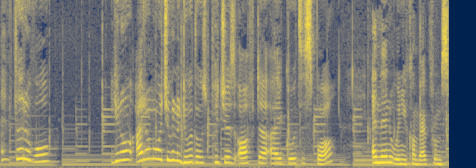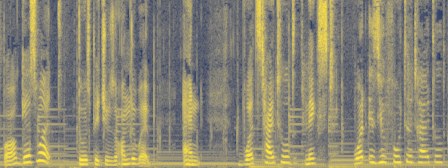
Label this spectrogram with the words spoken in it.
and third of all, you know I don't know what you're gonna do with those pictures after I go to spa. And then when you come back from spa, guess what? Those pictures are on the web. And what's titled next? What is your photo titled?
